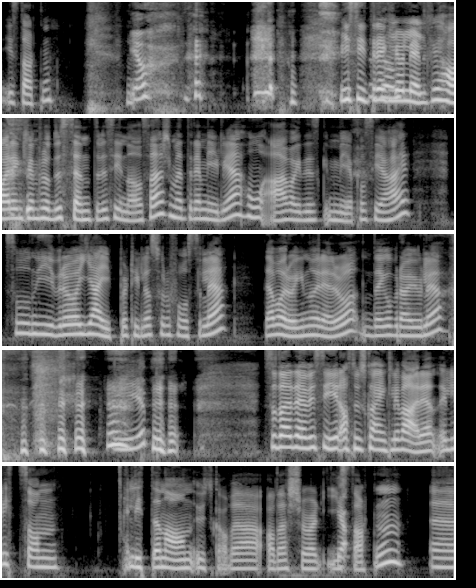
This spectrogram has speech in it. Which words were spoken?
i starten. Ja. Vi sitter egentlig og ler litt, for vi har egentlig en produsent ved siden av oss her som heter Emilie. Hun er faktisk med på sida her. Så hun giver og geiper til oss for å få oss til å le. Det er bare å ignorere henne. Det går bra, Julie. yep. Så det er det vi sier, at du skal egentlig være en litt sånn Litt en annen utgave av deg sjøl i Ja. starten. Eh,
